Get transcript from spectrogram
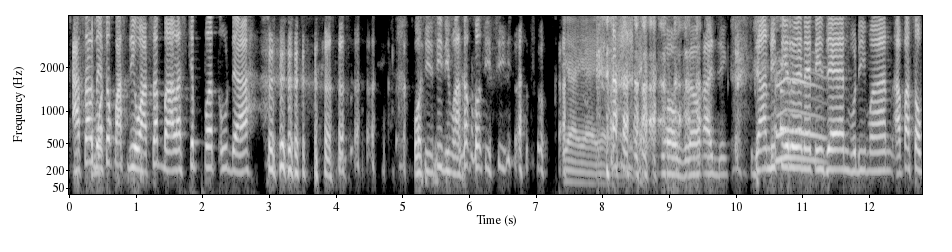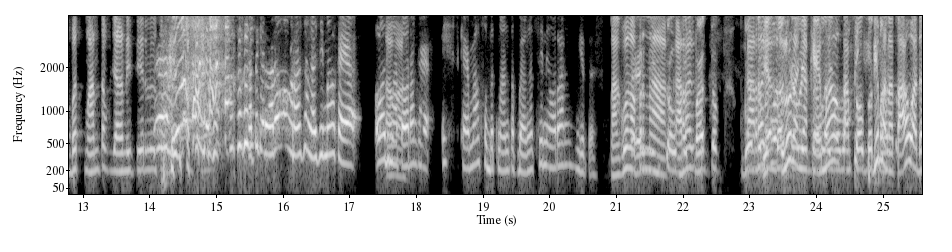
Asal Semua- besok pas di WhatsApp balas cepet udah. Posisi di mana posisi langsung. Iya, iya, iya. Goblok anjing. Jangan ditiru ya netizen Budiman. Apa sobat mantep jangan ditiru. Tapi kadang-kadang lo ngerasa gak sih mal kayak lo di mata orang kayak, ih si Kemal sobat mantep banget sih nih orang gitu. Nah, gua nggak Eh, pernah karena mantep. Gua karena banget lu nanya Kemal, tapi dia mana mantep. tahu ada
